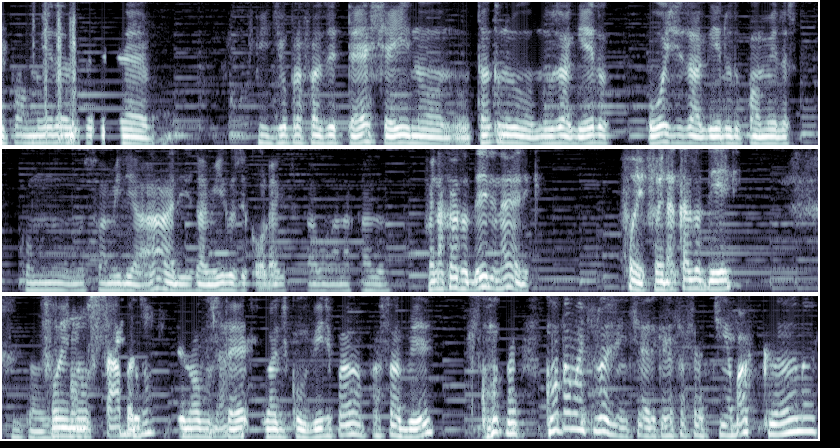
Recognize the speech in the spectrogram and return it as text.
o Palmeiras é, pediu para fazer teste aí no, no tanto no, no, zagueiro, hoje zagueiro do Palmeiras, como no, nos familiares, amigos e colegas que estavam lá na casa. Foi na casa dele, né, Eric? Foi, foi na casa dele. Então, foi no sábado. Novos né? testes lá de Covid para saber. Conta, conta mais pra gente, Eric, essa festinha bacana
